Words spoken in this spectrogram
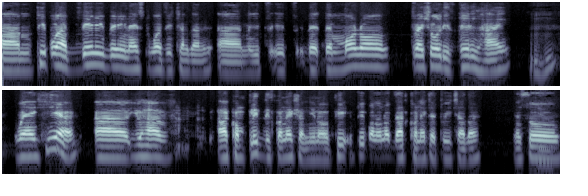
um people are very very nice towards each other. Um it's it's the, the moral threshold is very high. Hmm where here uh you have a complete disconnection you know pe- people are not that connected to each other. And so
